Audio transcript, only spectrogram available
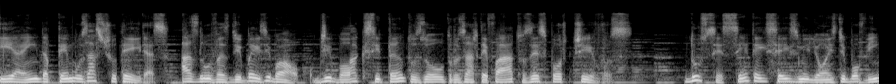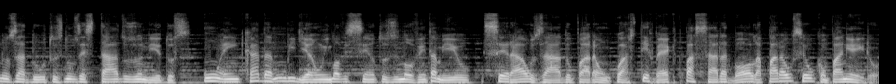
E ainda temos as chuteiras, as luvas de beisebol, de boxe e tantos outros artefatos esportivos. Dos 66 milhões de bovinos adultos nos Estados Unidos, um em cada 1 milhão e 990 mil será usado para um quarterback passar a bola para o seu companheiro.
